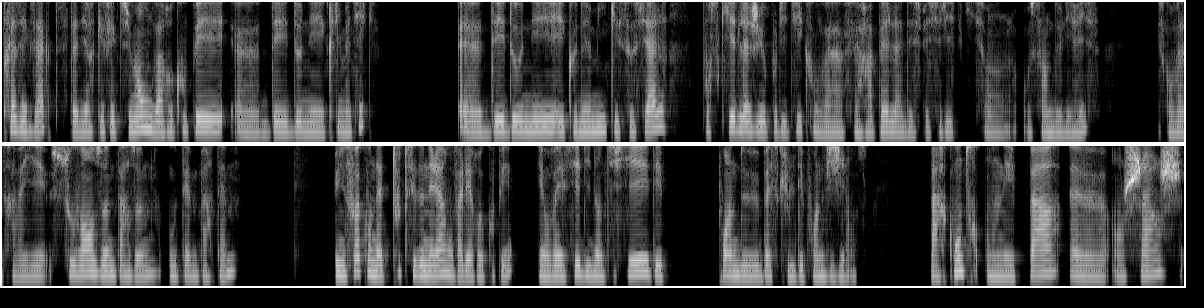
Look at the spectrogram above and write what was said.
très exacte, c'est-à-dire qu'effectivement, on va recouper des données climatiques, des données économiques et sociales, pour ce qui est de la géopolitique, on va faire appel à des spécialistes qui sont au sein de l'IRIS, parce qu'on va travailler souvent zone par zone ou thème par thème. Une fois qu'on a toutes ces données-là, on va les recouper et on va essayer d'identifier des points de bascule, des points de vigilance. Par contre, on n'est pas euh, en charge,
